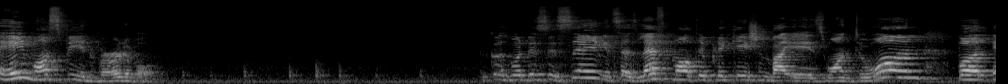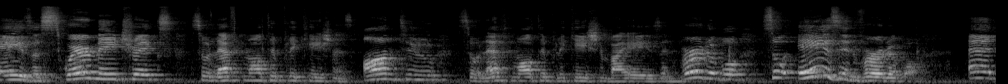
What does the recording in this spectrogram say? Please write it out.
A must be invertible. Because what this is saying, it says left multiplication by A is 1 to 1, but A is a square matrix, so left multiplication is onto, so left multiplication by A is invertible, so A is invertible. And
